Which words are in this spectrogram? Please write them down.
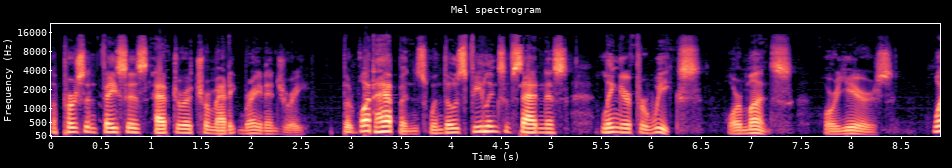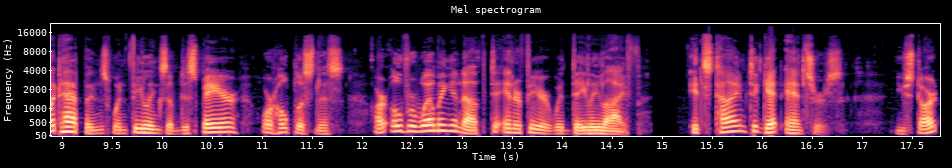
a person faces after a traumatic brain injury. But what happens when those feelings of sadness linger for weeks, or months, or years? What happens when feelings of despair or hopelessness are overwhelming enough to interfere with daily life? It's time to get answers. You start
